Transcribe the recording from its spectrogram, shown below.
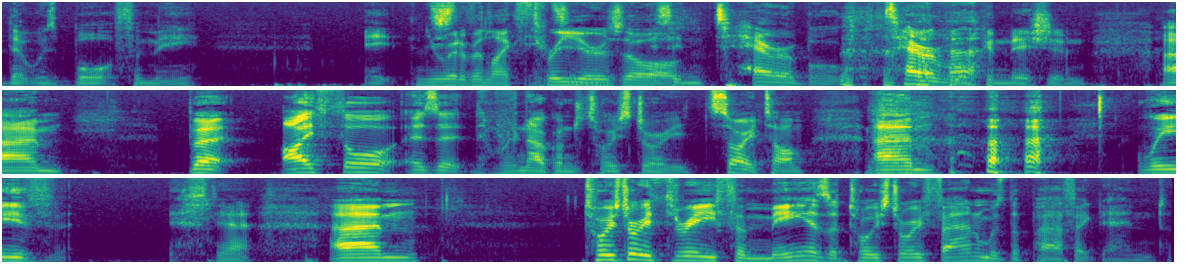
that was bought for me. It, And you would have been like three years old. It's in terrible, terrible condition. Um, but I thought as a we've now gone to Toy Story. Sorry, Tom. Um, we've yeah. Um, Toy Story 3 for me as a Toy Story fan was the perfect end.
